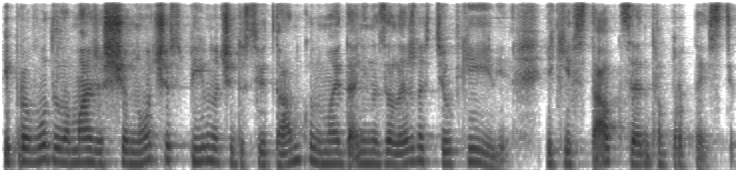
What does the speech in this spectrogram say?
і проводила майже щоночі з півночі до світанку на Майдані Незалежності у Києві, який став центром протестів.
